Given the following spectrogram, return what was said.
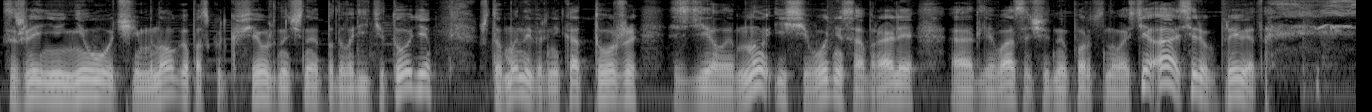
к сожалению, не очень много, поскольку все уже начинают подводить итоги, что мы наверняка тоже сделаем. Ну и сегодня собрали для вас очередную порцию новостей. А, Серег, привет!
